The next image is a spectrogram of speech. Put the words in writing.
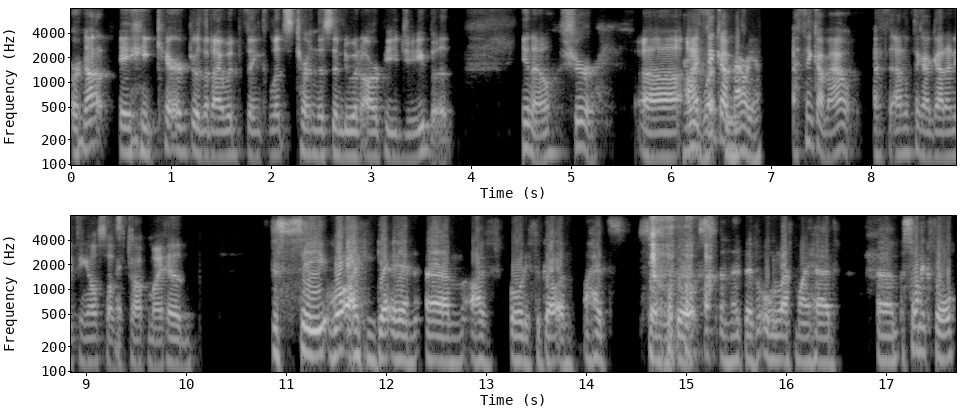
or not a character that I would think let's turn this into an RPG, but you know, sure. Uh, Hey, I think I'm. Mario. I think I'm out. I, th- I don't think I got anything else off the top of my head. To see what I can get in. Um, I've already forgotten. I had so many thoughts, and they- they've all left my head. Um, Sonic Four,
